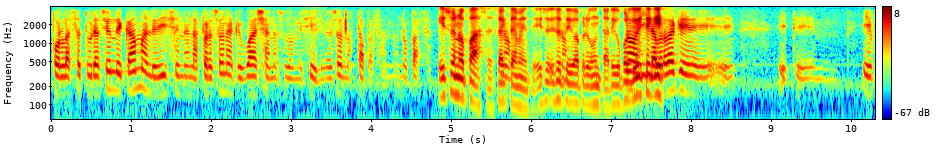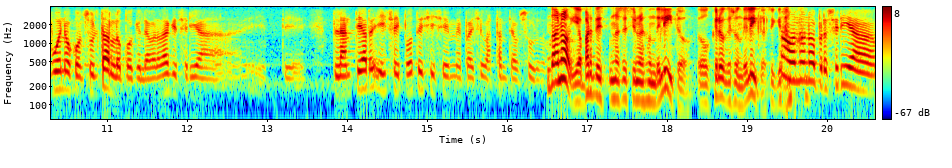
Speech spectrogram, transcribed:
por la saturación de camas le dicen a las personas que vayan a su domicilio. Eso no está pasando, no pasa. Eso no pasa, exactamente. Eso, eso te iba a preguntar. Digo, porque viste la verdad que... Eh, este, es bueno consultarlo porque la verdad que sería este, plantear esa hipótesis me parece bastante absurdo. No, no, y aparte no sé si no es un delito, o creo que es un delito, así que... No, no, no, pero sería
